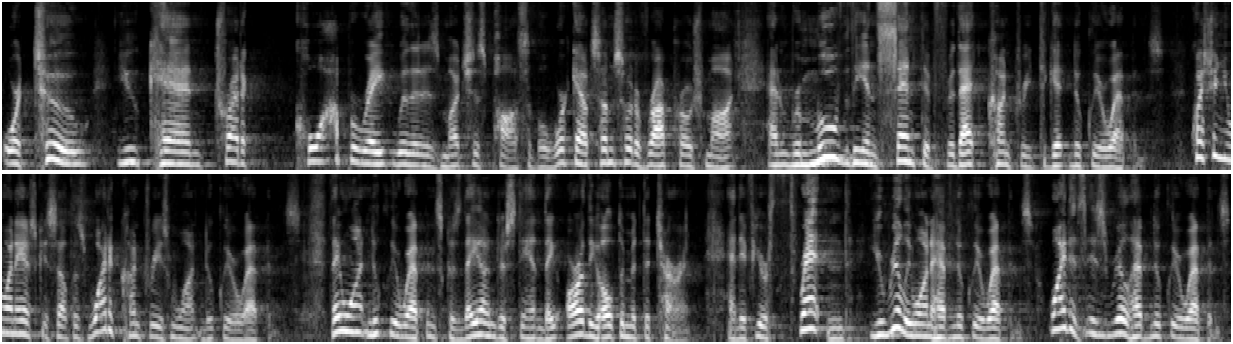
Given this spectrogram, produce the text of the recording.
or two, you can try to cooperate with it as much as possible, work out some sort of rapprochement, and remove the incentive for that country to get nuclear weapons question you want to ask yourself is why do countries want nuclear weapons? They want nuclear weapons because they understand they are the ultimate deterrent. And if you're threatened, you really want to have nuclear weapons. Why does Israel have nuclear weapons?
